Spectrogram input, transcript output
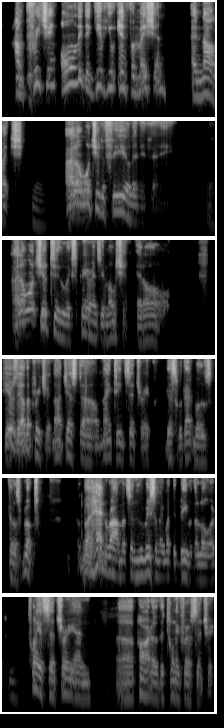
I'm preaching only to give you information and knowledge. Hmm. I don't want you to feel anything. Hmm. I don't want you to experience emotion at all. Here's the other preacher, not just uh, 19th century. This that was Phillips Brooks, but Haddon Robinson, who recently went to be with the Lord, 20th century and uh, part of the 21st century.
